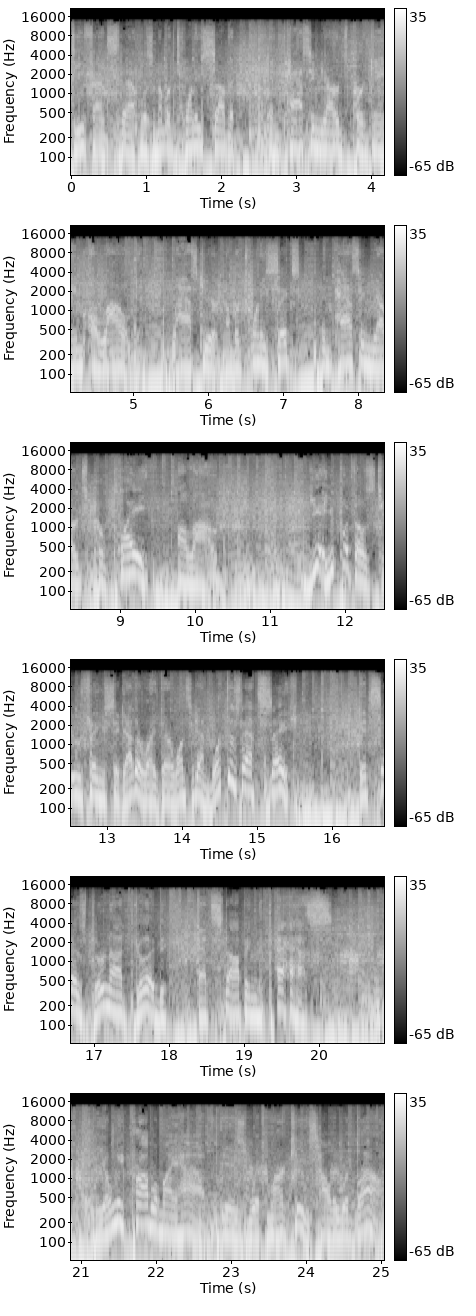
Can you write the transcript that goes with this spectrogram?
defense that was number 27 in passing yards per game allowed last year, number 26 in passing yards per play allowed. Yeah, you put those two things together right there. Once again, what does that say? It says they're not good at stopping the pass. The only problem I have is with Marquise Hollywood Brown.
